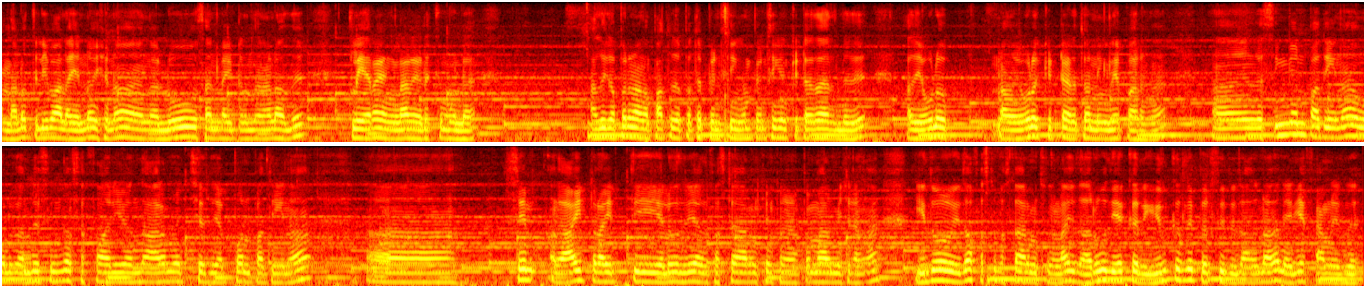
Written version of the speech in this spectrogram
அந்த அளவு தெளிவாக இல்லை. என்ன விஷயம்னா அங்கே லோ சன்லைட் இருந்தனால வந்து கிளியராக எங்களால் எடுக்க முடியல. அதுக்கப்புறம் நாங்கள் பார்த்ததை பார்த்தா பென்சிங்கம் சிங்கம் பெண் சிங்கம் கிட்ட தான் இருந்தது. அது எவ்வளோ நாங்கள் எவ்வளோ கிட்ட எடுத்தோம் நீங்களே பாருங்கள் இந்த சிங்கம்னு பார்த்தீங்கன்னா உங்களுக்கு வந்து சிங்கம் சஃபாரி வந்து ஆரம்பித்தது எப்போன்னு பார்த்தீங்கன்னா சேம் அது ஆயிரத்தி தொள்ளாயிரத்தி எழுபதுலேயே அது ஃபஸ்ட்டு ஆரம்பிச்சுன்னு எப்போ ஆரம்பிச்சிட்டாங்க. இதோ இதோ ஃபஸ்ட்டு ஃபஸ்ட்டு ஆரம்பிச்சதுனால இது அறுபது ஏக்கர் இருக்கிறதுலே பெருசு இதுதான் அதனால தான் நிறைய ஃபேமிலி இருக்குது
